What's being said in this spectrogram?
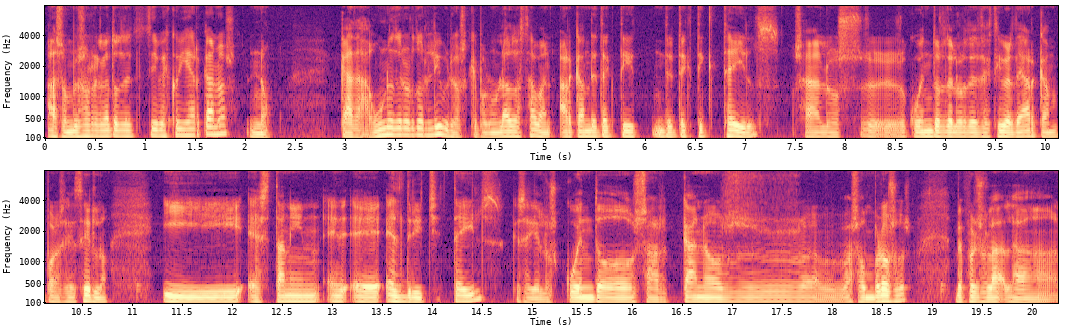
Asombrosos relatos detectivescos y arcanos, no. Cada uno de los dos libros, que por un lado estaban Arkham Detective, Tales, o sea, los eh, cuentos de los detectives de Arkham, por así decirlo, y Stunning eh, eh, Eldritch Tales, que serían los cuentos arcanos asombrosos. ¿Ves? Por eso la-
